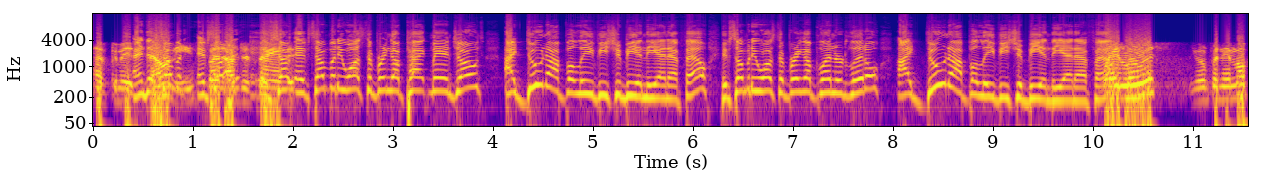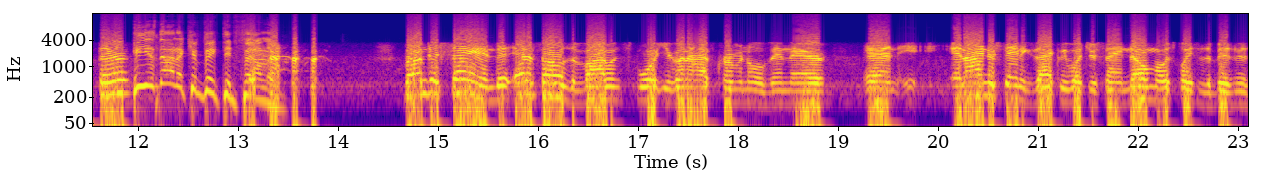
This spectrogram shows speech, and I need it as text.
have committed and felonies, somebody, if, somebody, if, so, if, somebody wants to bring up Pac-Man Jones, I do not believe he should be in the NFL. If somebody wants to bring up Leonard Little, I do not believe he should be in the NFL. Ray Lewis, you want to put him up there? He is not a convicted felon. but I'm just saying that NFL is a violent sport. You're going to have criminals in there. And and I understand exactly what you're saying. No, most places of business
